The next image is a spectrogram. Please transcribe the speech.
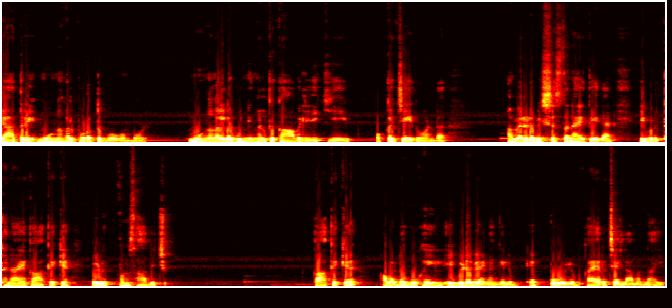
രാത്രി മൂങ്ങകൾ പുറത്തു പോകുമ്പോൾ മൂങ്ങകളുടെ കുഞ്ഞുങ്ങൾക്ക് കാവലിരിക്കുകയും ഒക്കെ ചെയ്തുകൊണ്ട് അവരുടെ വിശ്വസ്തനായി തീരാൻ ഈ വൃദ്ധനായ കാക്കയ്ക്ക് എളുപ്പം സാധിച്ചു. കാക്കയ്ക്ക് അവരുടെ ഗുഹയിൽ എവിടെ വേണമെങ്കിലും എപ്പോഴും കയറി ചെല്ലാമെന്നായി.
